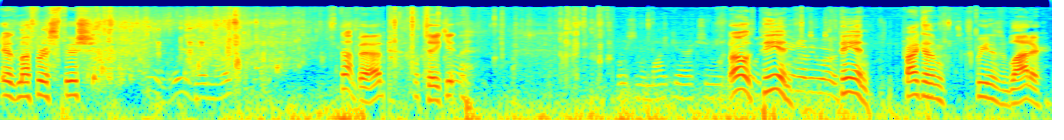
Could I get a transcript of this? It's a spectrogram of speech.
Here's my first fish. There you go, Mike. Not bad. We'll take it. Personal mic action. Oh, it's peeing. everywhere. Peeing. Probably because I'm squeezing his bladder.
